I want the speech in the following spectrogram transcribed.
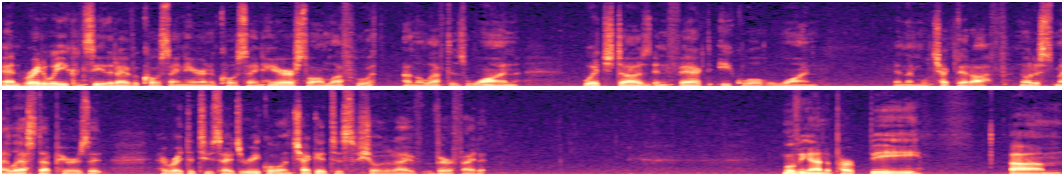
And right away you can see that I have a cosine here and a cosine here, so I'm left with, on the left is 1, which does in fact equal 1. And then we'll check that off. Notice my last step here is that I write the two sides are equal and check it to show that I've verified it. Moving on to part B, um,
